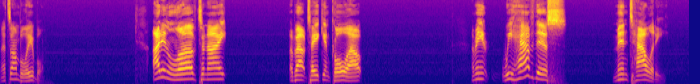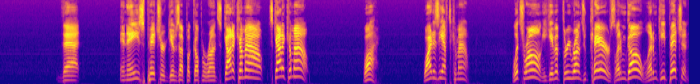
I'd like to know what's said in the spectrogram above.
That's unbelievable. I didn't love tonight about taking Cole out. I mean, we have this mentality that an A's pitcher gives up a couple runs. Got to come out. It's got to come out. Why? Why does he have to come out? What's wrong? He gave up three runs. Who cares? Let him go. Let him keep pitching.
